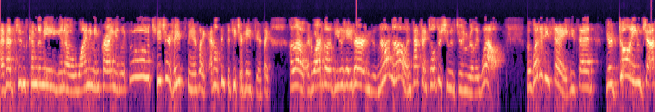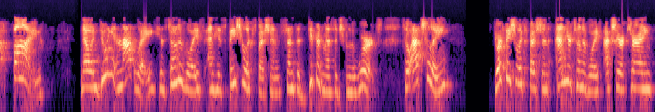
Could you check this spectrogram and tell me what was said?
I've had students come to me, you know, whining and crying and like, oh, the teacher hates me. It's like, I don't think the teacher hates you. It's like, hello, Eduardo, do you hate her? And he says, no, no. In fact, I told her she was doing really well. But what did he say? He said, you're doing just fine. Now, in doing it in that way, his tone of voice and his facial expression sends a different message from the words. So actually, your facial expression and your tone of voice actually are carrying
